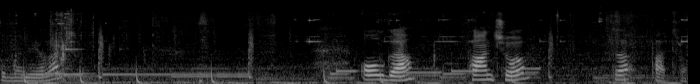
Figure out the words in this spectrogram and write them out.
kullanıyorlar. Olga, Pancho da patron.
